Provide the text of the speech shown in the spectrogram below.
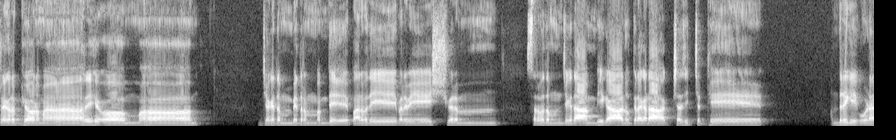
శ్రీగురుభ్యో నమ. హరి ఓం మహా. జగతం పితరం వందే పార్వతీ పరమేశ్వరం. సర్వతం జగదాంబికానుగ్రగడాక్షసిచ్చే అందరికీ కూడా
